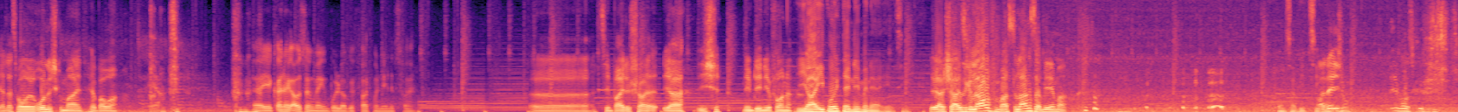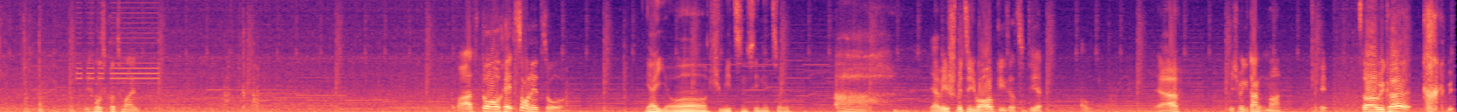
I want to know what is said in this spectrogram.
Ja, das war ironisch gemeint, Herr Bauer. Ja. äh, ihr könnt euch aussuchen, welchen Bulldog ihr fahrt von denen zwei. Äh, sind beide scheiße. Ja, ich nehme den hier vorne. ja ich wollte den nehmen, ja. Jetzt. Ja, scheiße gelaufen. Warst du langsam, wie immer. Ganz ein witziger. Warte, ich, ich muss. Ich muss kurz meinen. Warte doch, hätt's doch nicht so. Ja, ja, schwitzen sie nicht so. Ah. Ja, wie schwitze ich überhaupt im Gegensatz zu dir? Oh. Ja, will ich mir Gedanken machen. Okay. So, wir können.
